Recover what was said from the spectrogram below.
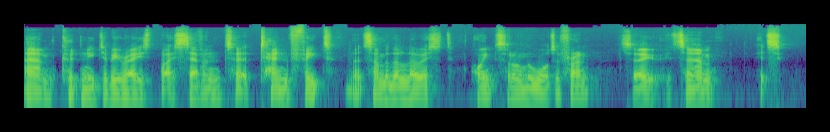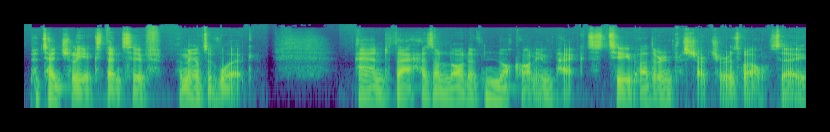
um, could need to be raised by seven to 10 feet at some of the lowest points along the waterfront. So it's, um, it's potentially extensive amount of work. And that has a lot of knock on impacts to other infrastructure as well. So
